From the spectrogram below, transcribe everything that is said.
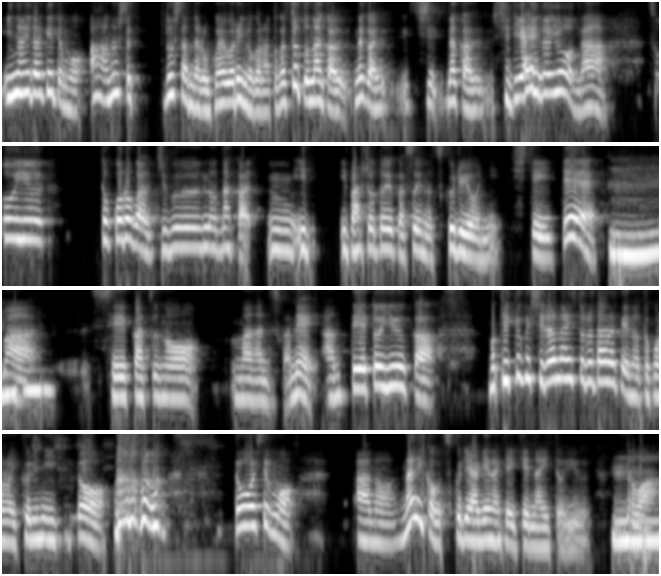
いないだけでも、あ、あの人どうしたんだろう具合悪いのかなとか、ちょっとなんか、なんか、し、なんか知り合いのような、そういうところが自分のなんか、うん、居場所というかそういうのを作るようにしていて、まあ、生活の、まあなんですかね、安定というか、まあ、結局知らない人だらけのところに国に行くと どうしても、あの、何かを作り上げなきゃいけないというのは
